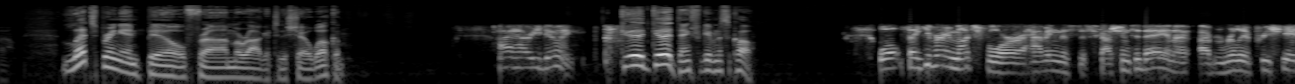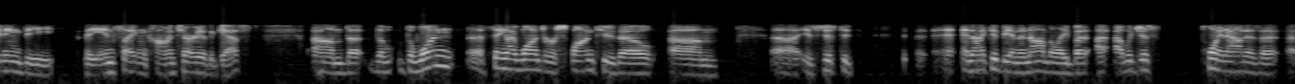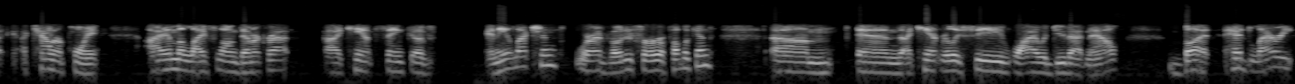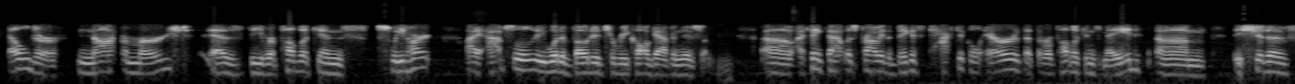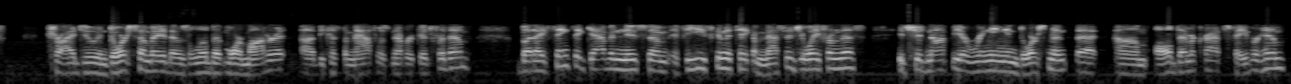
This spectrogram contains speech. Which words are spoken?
Let's bring in Bill from Moraga to the show. Welcome. Hi, how are you doing? Good, good. Thanks for giving us a call. Well, thank you very much for having this discussion today, and I, am really appreciating the the insight and commentary of the guest. Um, the, the the one uh, thing I wanted to respond to though um, uh, is just, a, and I could be an anomaly, but I, I would just point out as a, a, a counterpoint. I am a lifelong Democrat. I can't think of any election where I voted for a Republican, um, and I can't really see why I would do that now. But had Larry Elder not emerged as the Republicans' sweetheart, I absolutely would have voted to recall Gavin Newsom. Uh, I think that was probably the biggest tactical error that the Republicans made. Um, they should have tried to endorse somebody that was a little bit more moderate uh, because the math was never good for them. But I think that Gavin Newsom, if he's going to take a message away from this, it should not be a ringing endorsement that um, all Democrats favor him.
